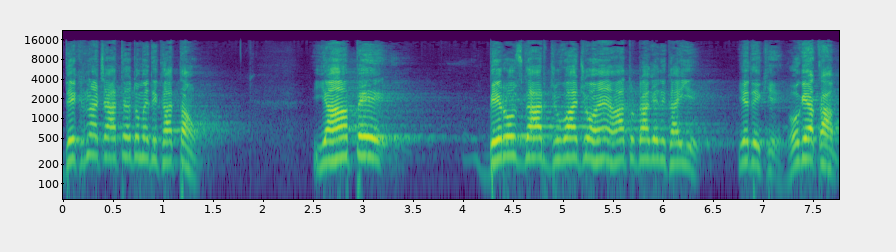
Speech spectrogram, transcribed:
देखना चाहते हो तो मैं दिखाता हूँ। यहाँ पे बेरोजगार युवा जो हैं, हाथ उठा के दिखाइए। ये देखिए, हो गया काम।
